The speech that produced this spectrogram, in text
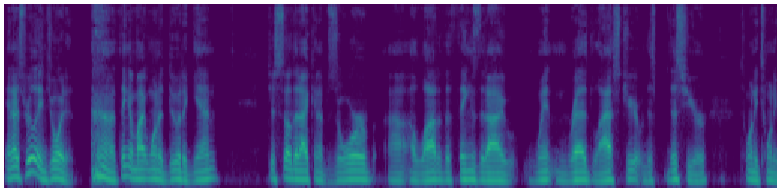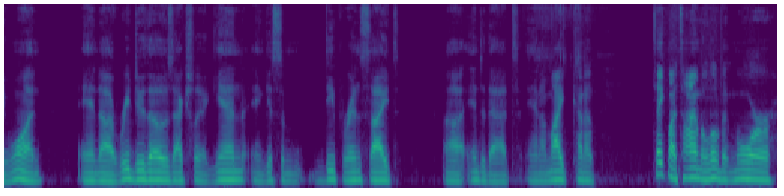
And I just really enjoyed it. I think I might want to do it again just so that I can absorb uh, a lot of the things that I went and read last year, this, this year, 2021, and uh, redo those actually again and get some deeper insight uh, into that. And I might kind of take my time a little bit more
